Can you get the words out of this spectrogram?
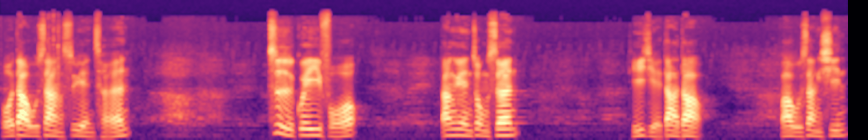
佛道无上誓愿成，志归佛，当愿众生体解大道，发无上心。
